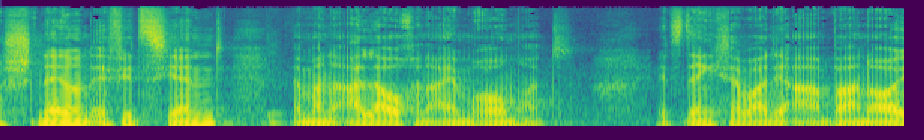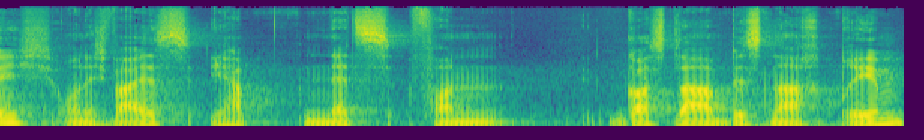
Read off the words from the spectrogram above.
schnell und effizient, wenn man alle auch in einem Raum hat. Jetzt denke ich aber, aber an euch und ich weiß, ihr habt ein Netz von Goslar bis nach Bremen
